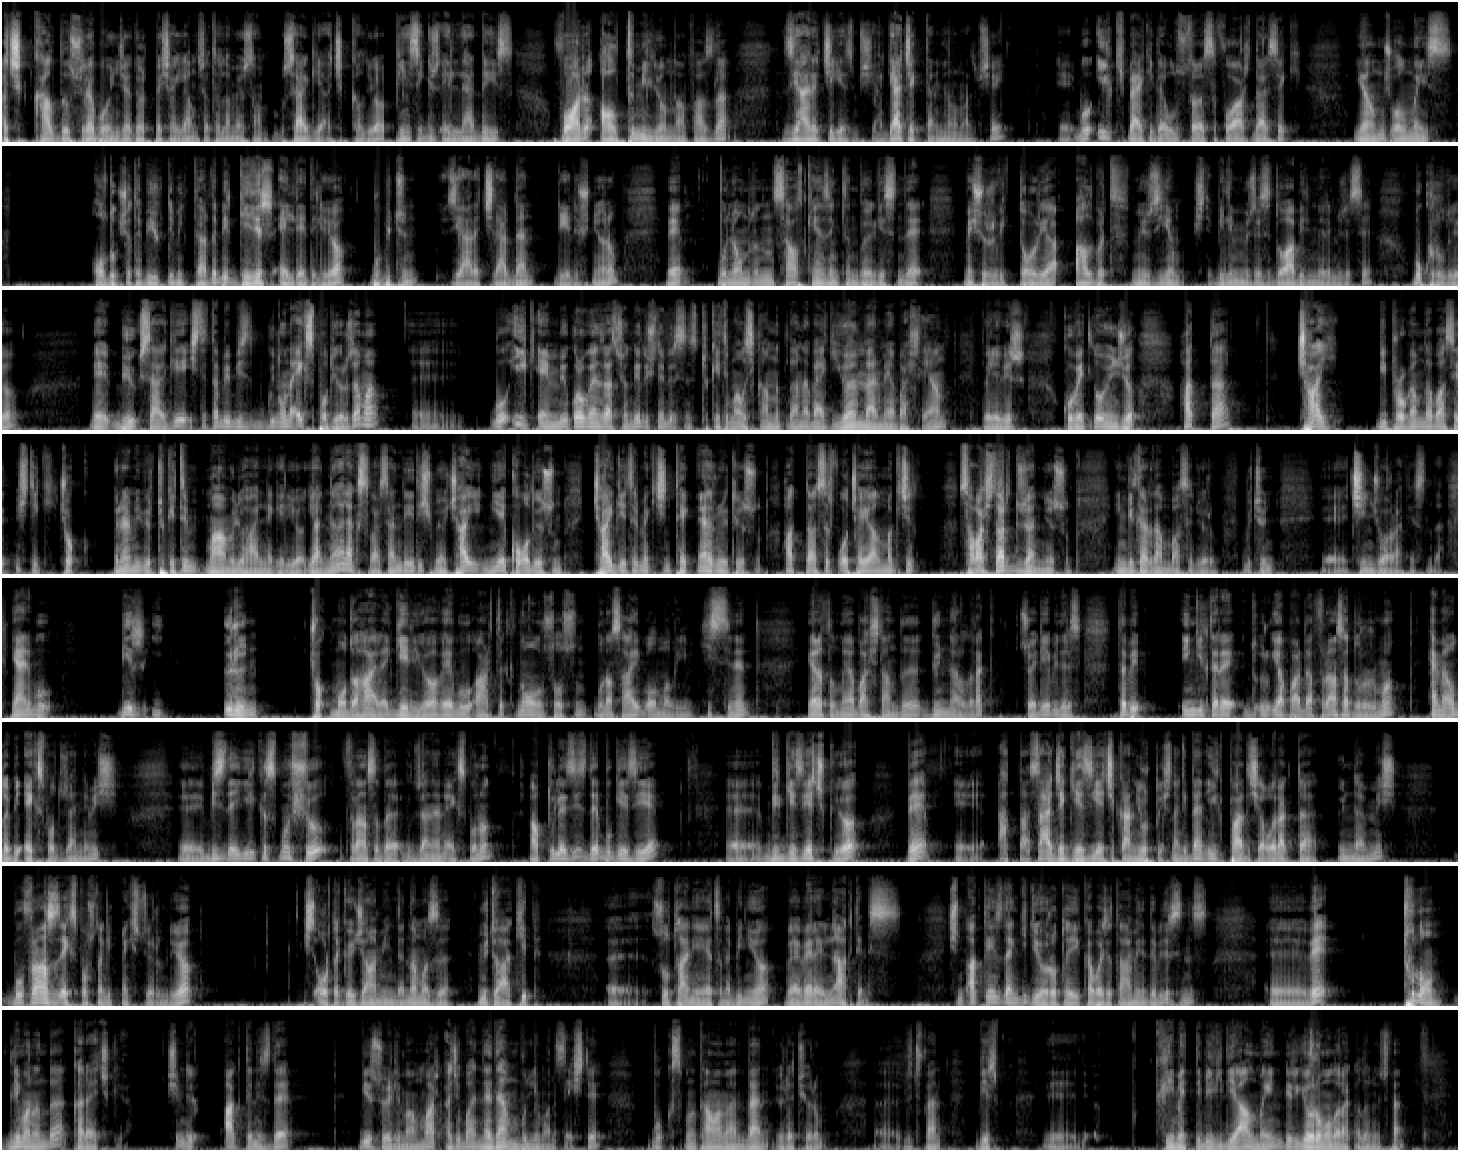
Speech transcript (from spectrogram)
Açık kaldığı süre boyunca 4-5 ay yanlış hatırlamıyorsam bu sergi açık kalıyor. 1850'lerdeyiz. Fuarı 6 milyondan fazla ziyaretçi gezmiş. Yani gerçekten inanılmaz bir şey. E, bu ilk belki de uluslararası fuar dersek yanılmış olmayız oldukça tabii yüklü miktarda bir gelir elde ediliyor. Bu bütün ziyaretçilerden diye düşünüyorum. Ve bu Londra'nın South Kensington bölgesinde meşhur Victoria Albert Museum, işte bilim müzesi, doğa bilimleri müzesi bu kuruluyor. Ve büyük sergi işte tabii biz bugün ona Expo diyoruz ama e, bu ilk en büyük organizasyon diye düşünebilirsiniz. Tüketim alışkanlıklarına belki yön vermeye başlayan böyle bir kuvvetli oyuncu. Hatta çay bir programda bahsetmiştik. Çok önemli bir tüketim mamülü haline geliyor. Ya ne alakası var? Sende yetişmiyor. Çay niye kovalıyorsun? Çay getirmek için tekneler üretiyorsun. Hatta sırf o çayı almak için savaşlar düzenliyorsun. İngiltere'den bahsediyorum. Bütün e, Çin coğrafyasında. Yani bu bir ürün çok moda hale geliyor ve bu artık ne olursa olsun buna sahip olmalıyım hissinin yaratılmaya başlandığı günler olarak söyleyebiliriz. Tabi İngiltere yapar da Fransa durur mu? Hemen o da bir expo düzenlemiş. E, bizle ilgili kısmı şu Fransa'da düzenlenen Expo'nun Abdülaziz de bu geziye e, bir geziye çıkıyor ve e, hatta sadece geziye çıkan yurt dışına giden ilk padişah olarak da ünlenmiş. Bu Fransız Expo'suna gitmek istiyorum diyor. İşte Ortaköy Camii'nde namazı müteakip e, Sultaniye yatına biniyor ve ver eline Akdeniz. Şimdi Akdeniz'den gidiyor rotayı kabaca tahmin edebilirsiniz. E, ve Toulon limanında karaya çıkıyor. Şimdi Akdeniz'de bir sürü liman var. Acaba neden bu limanı seçti? Bu kısmını tamamen ben üretiyorum. Ee, lütfen bir e, kıymetli bilgi diye almayın. Bir yorum olarak alın lütfen.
